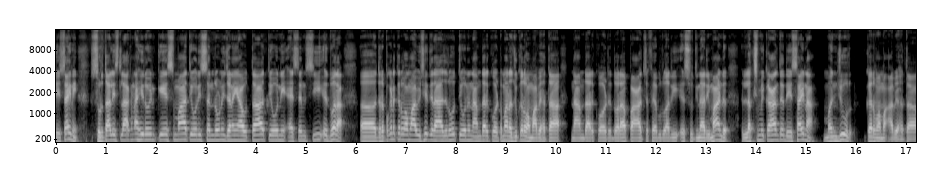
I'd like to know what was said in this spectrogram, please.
દેસાઈની સુડતાલીસ લાખના હિરોઈન કેસમાં તેઓની સંડોવણી જણાઈ આવતા તેઓની એસએમસી દ્વારા ધરપકડ કરવામાં આવી છે. ત્યારે આજરોજ તેઓને નામદાર કોર્ટમાં રજૂ કરવામાં આવ્યા હતા. નામદાર કોર્ટ દ્વારા પાંચ ફેબ્રુઆરી સુધીના રિમાન્ડ લક્ષ્મીકાંત દેસાઈના મંજૂર કરવામાં આવ્યા હતા.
